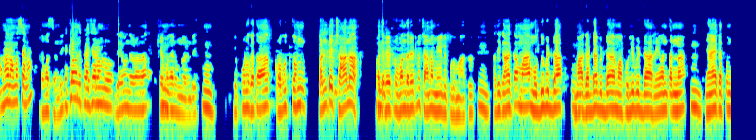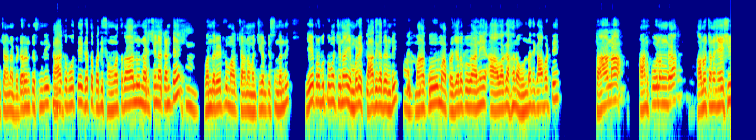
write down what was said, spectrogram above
అన్న నమస్తే నమస్తే అండి. ఎట్లా ఉంది ప్రచారంలో? దేవుని దేవుడ క్షేమంగానే ఉన్నారండి. ఇప్పుడు గత ప్రభుత్వం కంటే చాలా పది రేట్లు వంద రేట్లు చాలా మేలు ఇప్పుడు మాకు. అది కాక మా ముద్దు బిడ్డ మా గడ్డ బిడ్డ మా పులి బిడ్డ రేవంత్ అన్న. న్యాయకత్వం చాలా బెటర్ అనిపిస్తుంది కాకపోతే గత పది సంవత్సరాలు నడిచిన కంటే. వంద రేట్లు మాకు చాలా మంచిగా అనిపిస్తుందండి ఏ ప్రభుత్వం వచ్చినా ఎంబడే కాదు కదండి మాకు మా ప్రజలకు గాని ఆ అవగాహన ఉండదు కాబట్టి చాలా అనుకూలంగా ఆలోచన చేసి.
